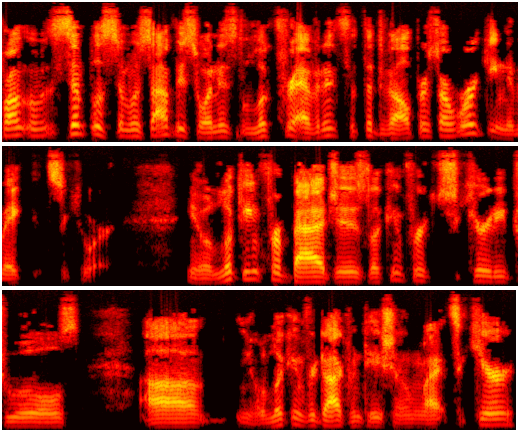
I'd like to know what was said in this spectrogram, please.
the simplest and most obvious one is to look for evidence that the developers are working to make it secure. You know, looking for badges, looking for security tools, uh, you know, looking for documentation on why it's secure.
